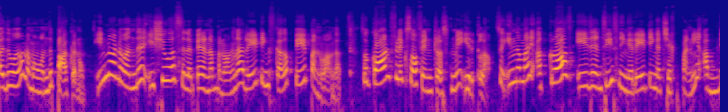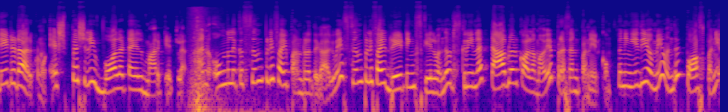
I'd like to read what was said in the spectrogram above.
அதுவும் நம்ம வந்து பார்க்கணும். இன்னொன்று வந்து இஷ்யூஸ் சில பேர் என்ன பண்ணுவாங்கன்னா திங்ஸ்க்காக பே பண்ணுவாங்க. ஸோ கான்ஃப்ளிக்ஸ் ஆஃப் இன்ட்ரெஸ்ட்டுமே இருக்கலாம். ஸோ இந்த மாதிரி அக்ராஸ் ஏஜென்சிஸ் நீங்கள் ரேட்டிங்கை செக் பண்ணி அப்டேட்டடாக இருக்கணும். எஸ்பெஷலி வாலடைல் மார்க்கெட்டில் அண்ட் உங்களுக்கு சிம்பிளிஃபை பண்ணுறதுக்காகவே சிம்பிளிஃபைட் ரேட்டிங் ஸ்கேல் வந்து ஒரு ஸ்க்ரீனில் டேப்லர் காலமாகவே ப்ரெசென்ட் பண்ணியிருக்கோம். ஸோ நீங்கள் இதையுமே வந்து பாஸ் பண்ணி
